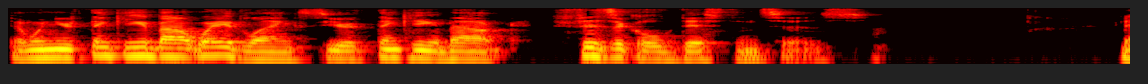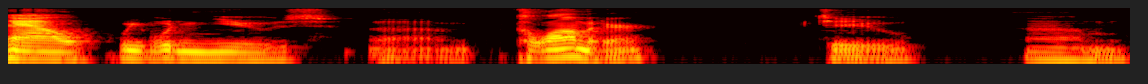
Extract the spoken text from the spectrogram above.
that when you're thinking about wavelengths, you're thinking about physical distances. Now, we wouldn't use um, kilometer to um,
